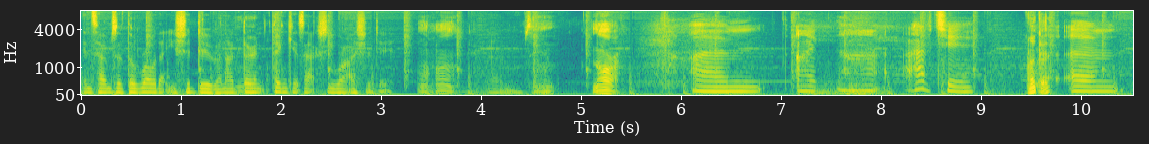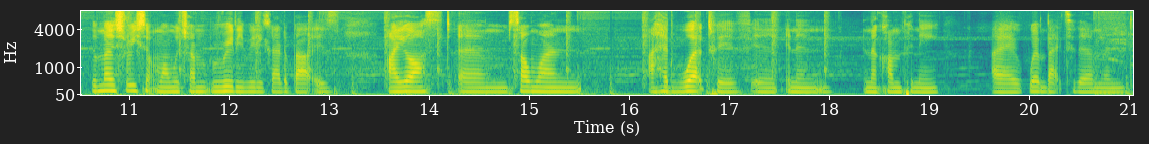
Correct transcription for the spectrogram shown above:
in terms of the role that you should do, and I don't think it's actually what I should do. Mhm. Um, so Mhm. Nora. Um, I uh, I have two. Okay. Um, the most recent one, which I'm really really glad about, is I asked um someone I had worked with in in an, in a company. I went back to them and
